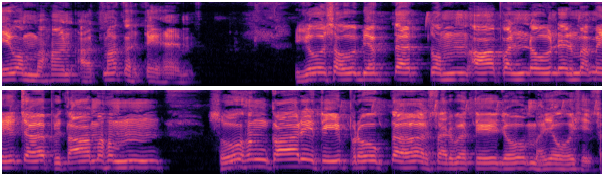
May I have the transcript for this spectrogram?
एवं महान आत्मा कहते हैं। योसौ व्यक्तत्व आपन्नो निर्मे च पितामह सोहंकार प्रोक्त सर्वतेजो मयोशिष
